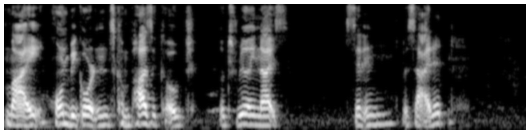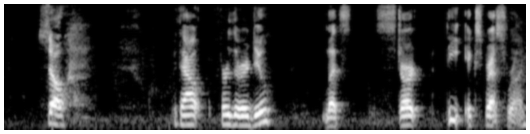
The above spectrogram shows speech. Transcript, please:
my Hornby Gordon's composite coach looks really nice sitting beside it. So, without further ado, let's start the express run.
